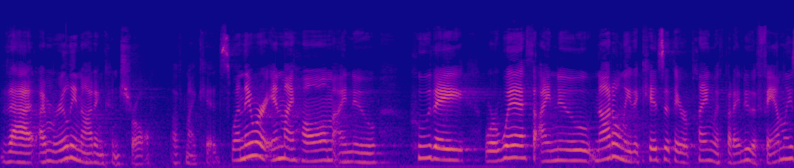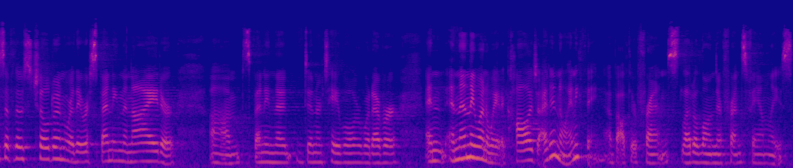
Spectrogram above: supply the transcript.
that I'm really not in control of my kids. When they were in my home, I knew who they were with. I knew not only the kids that they were playing with, but I knew the families of those children where they were spending the night or um, spending the dinner table or whatever. And, and then they went away to college. I didn't know anything about their friends, let alone their friends' families.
